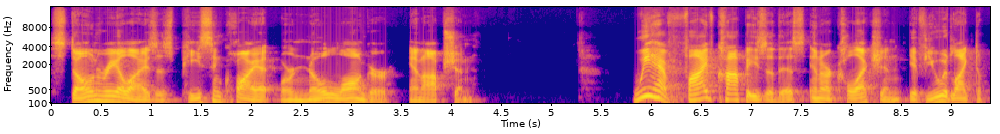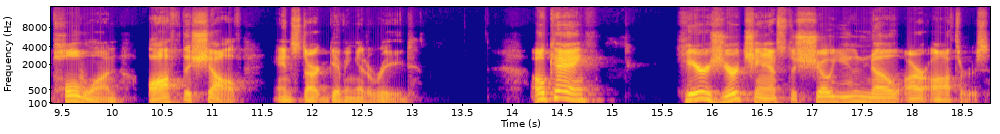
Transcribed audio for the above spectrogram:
Stone realizes peace and quiet are no longer an option. We have five copies of this in our collection if you would like to pull one off the shelf and start giving it a read. Okay, here's your chance to show you know our authors.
